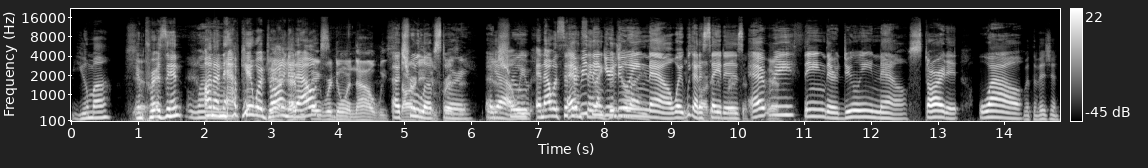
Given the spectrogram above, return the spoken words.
Yuma in prison Wow. on a napkin. We're drawing yeah, it out. Everything we're doing now, we A true love prison. story. A yeah, true. we, and I would sit there and Everything say, like, you're doing now. Wait, we, We got to say this. prison. Yeah. Everything they're doing now started. Wow. with the vision.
